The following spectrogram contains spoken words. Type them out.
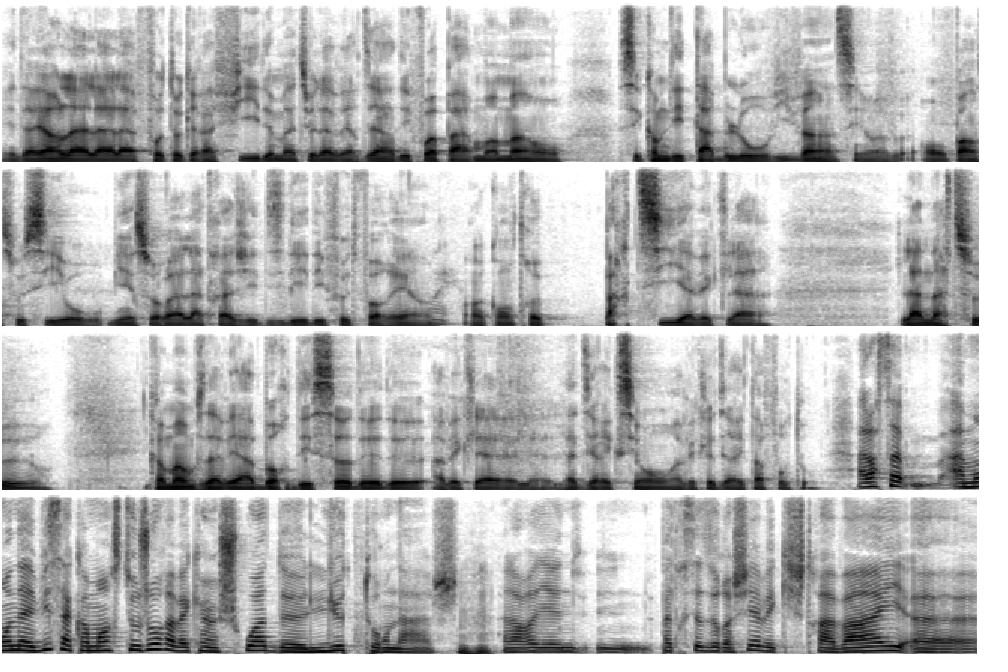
et d'ailleurs, la, la, photographie de Mathieu Laverdière, des fois, par moment, c'est comme des tableaux vivants. On, pense aussi, au, bien sûr, à la tragédie des, des feux de forêt en, en contrepartie avec la, la nature. Comment vous avez abordé ça de, avec la, direction, avec le directeur photo? Alors, ça, à mon avis, ça commence toujours avec un choix de lieu de tournage. Mhm. Alors, il y a une, Patricia Durocher avec qui je travaille. Euh,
